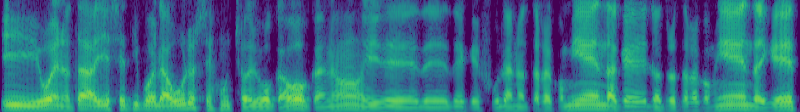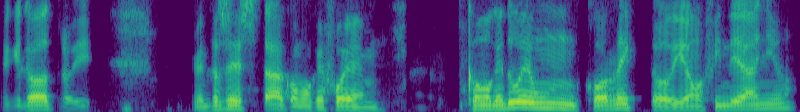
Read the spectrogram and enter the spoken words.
Y bueno, está, y ese tipo de laburos es mucho del boca a boca, ¿no? Y de, que fulano te recomienda, que el otro te recomienda, y que esto y que el otro. Y entonces está como que fue, como que tuve un correcto, digamos, fin de año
